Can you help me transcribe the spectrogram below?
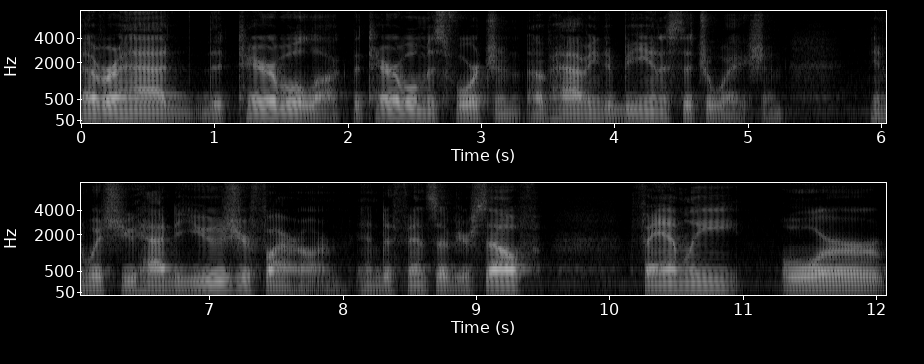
ever had the terrible luck, the terrible misfortune of having to be in a situation in which you had to use your firearm in defense of yourself, family, or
